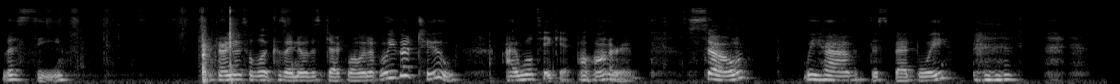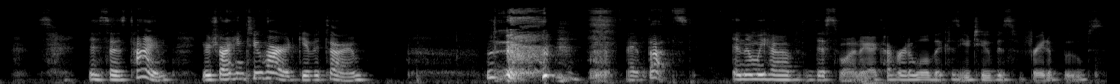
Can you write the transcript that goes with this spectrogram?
Let's see. I'm trying not to look because I know this deck well enough. Oh, you got two. I will take it. I'll honor it. So we have this bad boy. it says time. You're trying too hard. Give it time. I have thoughts. And then we have this one. I got covered a little bit because YouTube is afraid of boobs.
